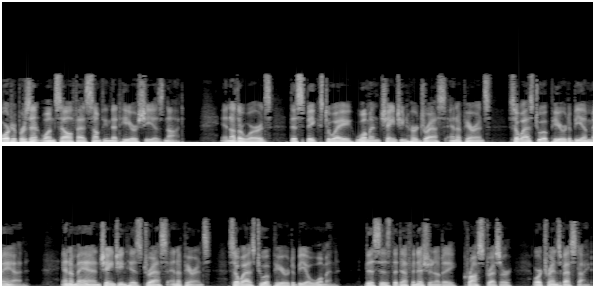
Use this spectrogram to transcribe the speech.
or to present oneself as something that he or she is not. In other words, this speaks to a woman changing her dress and appearance so as to appear to be a man, and a man changing his dress and appearance so as to appear to be a woman. This is the definition of a cross-dresser or transvestite.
